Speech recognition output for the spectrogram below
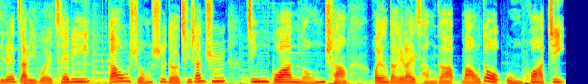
伫咧十二月初二，高雄市的旗山区金瓜农场，欢迎大家来参加毛豆文化季。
